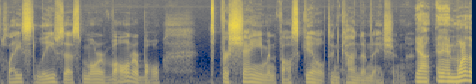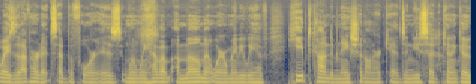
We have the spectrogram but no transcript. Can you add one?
place leaves us more vulnerable for shame and false guilt and condemnation. Yeah, and, and one of the ways that I've heard it said before is when we have a, a moment where maybe we have heaped condemnation on our kids, and you said, "Can I go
